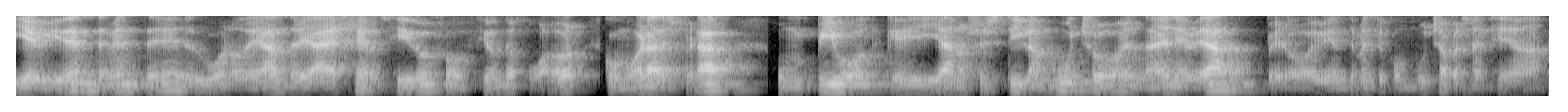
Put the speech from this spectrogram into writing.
y evidentemente el bueno de Andre ha ejercido su opción de jugador como era de esperar. Un pivot que ya nos estila mucho en la NBA, pero evidentemente con mucha presencia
